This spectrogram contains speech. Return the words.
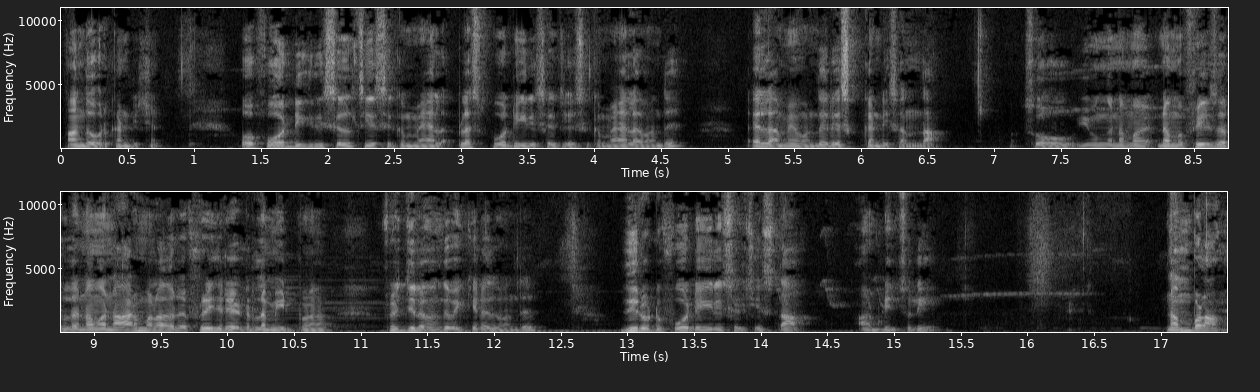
அந்த ஒரு கண்டிஷன் ஓ ஃபோர் டிகிரி செல்சியஸுக்கு மேலே ப்ளஸ் ஃபோர் டிகிரி செல்சியஸுக்கு மேலே வந்து எல்லாமே வந்து ரிஸ்க் கண்டிஷன் தான். ஸோ இவங்க நம்ம நம்ம ஃப்ரீசரில் நம்ம நார்மலாக ரெஃப்ரிஜிரேட்டரில் மீட் பண்ண ஃப்ரிட்ஜில் வந்து வைக்கிறது வந்து zero to four degree Celsius தான் அப்படின்னு சொல்லி நம்பலாம்.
